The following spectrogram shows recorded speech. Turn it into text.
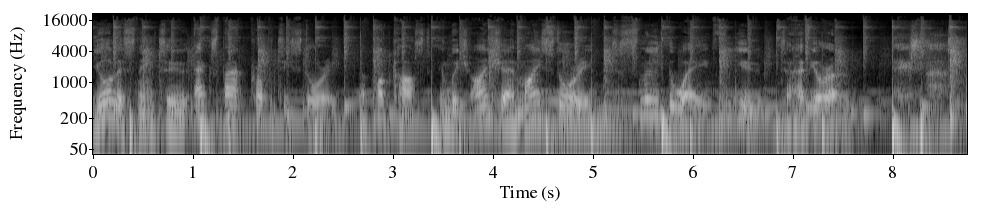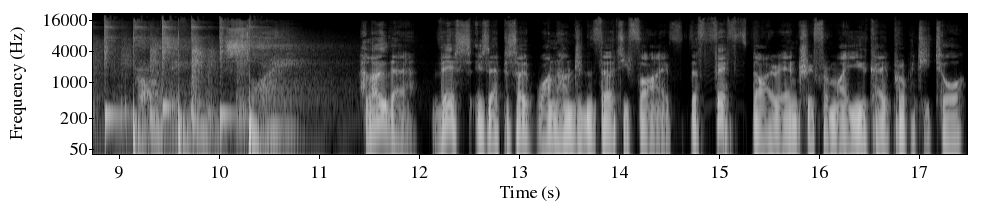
You're listening to Expat Property Story, a podcast in which I share my story to smooth the way for you to have your own expat property story. Hello there. This is episode 135, the fifth diary entry from my UK property tour,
